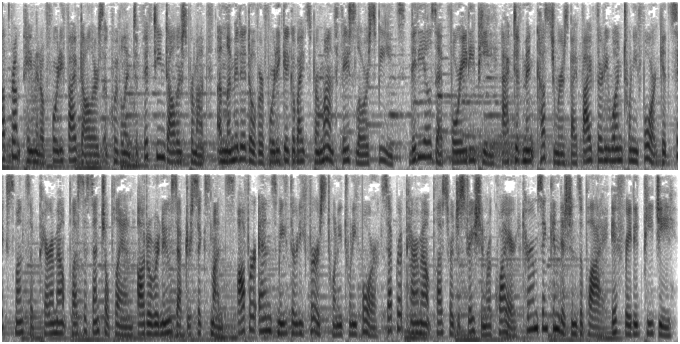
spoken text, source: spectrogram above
Upfront payment of $45 equivalent to $15 per month. Unlimited over 40 gigabytes per month. Face lower speeds. Videos at 480p. Active Mint customers by 531.24 get six months of Paramount Plus Essential Plan. Auto renews after six months. Offer ends May 31st, 2024. Separate Paramount Plus registration required. Terms and conditions apply if rated PG.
